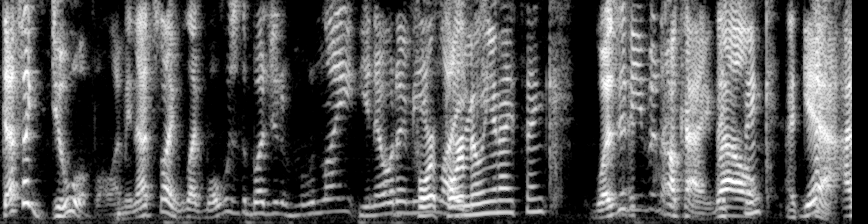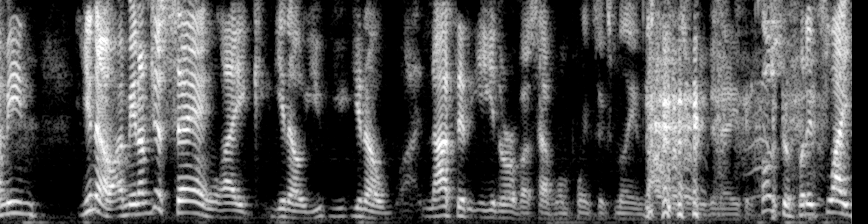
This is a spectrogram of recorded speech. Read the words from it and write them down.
that's like doable i mean that's like like what was the budget of moonlight you know what i mean four like, four million, I think. was it even okay well I think. I yeah, think. I mean, you know, I mean, I'm just saying, like, you know, you you, you know, not that either of us have 1.6 million dollars or even anything close to it, but it's like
